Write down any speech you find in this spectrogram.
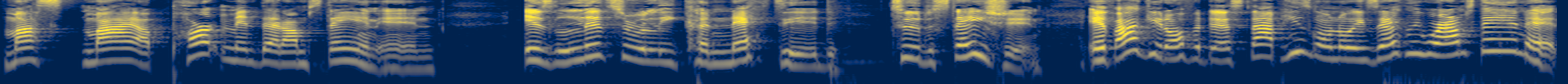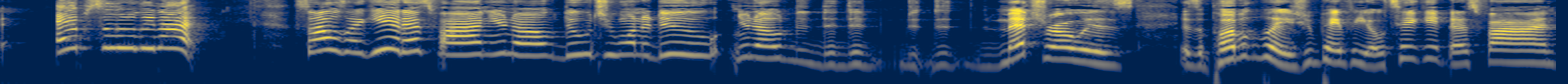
My my apartment that I'm staying in is literally connected to the station. If I get off at that stop, he's going to know exactly where I'm staying at. Absolutely not. So I was like, yeah, that's fine. You know, do what you want to do. You know, the, the, the, the, metro is is a public place. You pay for your ticket. That's fine.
